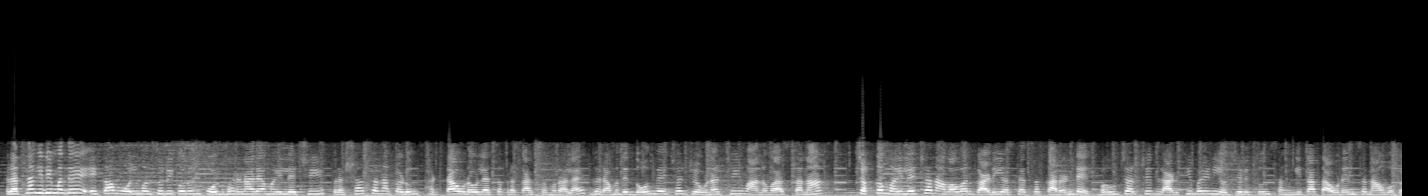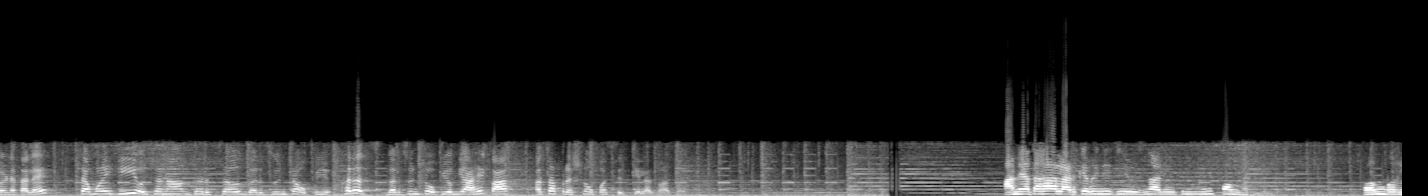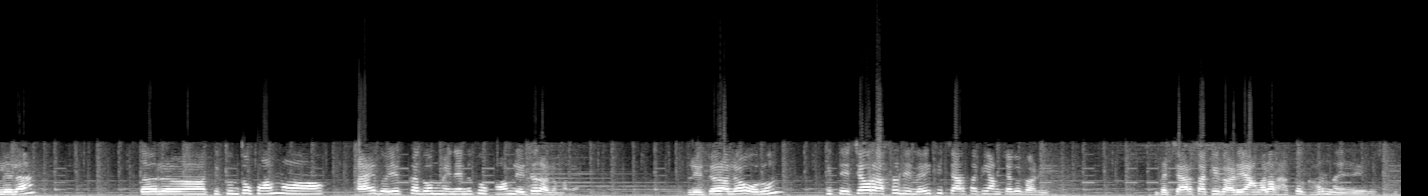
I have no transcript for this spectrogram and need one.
रत्नागिरीमध्ये एका मोलमजुरी करून पोट भरणाऱ्या महिलेची प्रशासनाकडून थट्टा उडवल्याचा प्रकार समोर आलाय. घरामध्ये दोन वेळच्या जेवणाची मानवा असताना चक्क महिलेच्या नावावर गाडी असल्याचं कारण देत बहुचर्चित लाडकी बहीण योजनेतून संगीता तावडेंचं नाव वगळण्यात आलंय. त्यामुळे ही योजना घरचं गरजूंच्या उपयोग खरंच गरजूंच्या उपयोगी आहे का? असा प्रश्न उपस्थित केला जातो. आणि आता हा लाडक्या बहिणीची योजना आली होती म्हणून फॉर्म भरलेला. फॉर्म भरलेला. तर तिथून तो फॉर्म काय एक का दोन महिन्याने तो फॉर्म लेटर आलं मला. लेटर आलं वरून की त्याच्यावर असं लिहिलंय की चार चाकी आमच्याकडे गाडी आहे. त्या चार चाकी गाडी आम्हाला राहतं घर नाही आहे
